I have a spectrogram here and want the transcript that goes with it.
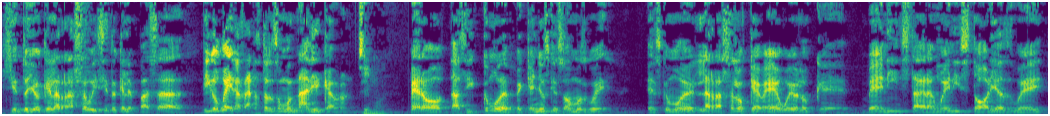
siento yo que la raza, güey, siento que le pasa... Digo, güey, o sea, nosotros no somos nadie, cabrón. Sí, mo. Pero así como de pequeños que somos, güey, es como de la raza lo que ve, güey, o lo que ve en Instagram, güey, en historias, güey.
